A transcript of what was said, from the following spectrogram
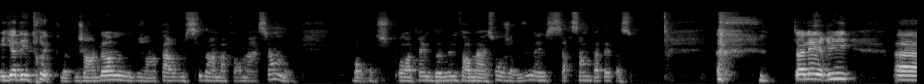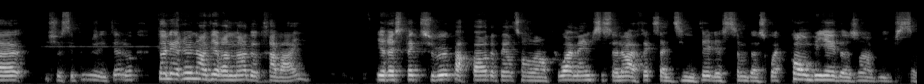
Et il y a des trucs. J'en donne, j'en parle aussi dans ma formation, mais bon, je suis pas en train de donner une formation aujourd'hui, même si ça ressemble peut-être à ça. Tolérer, euh, je sais plus où j'étais là, tolérer un environnement de travail irrespectueux par peur de perdre son emploi, même si cela affecte sa dignité et l'estime de soi. Combien de gens vivent ça?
